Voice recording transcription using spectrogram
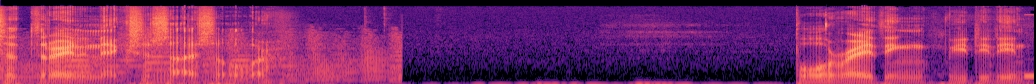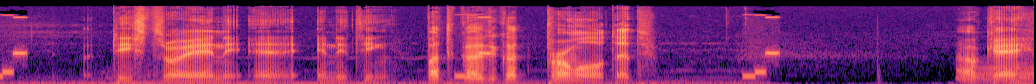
That's a training exercise over. Poor rating, we didn't destroy any uh, anything, but got, got promoted. Okay.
